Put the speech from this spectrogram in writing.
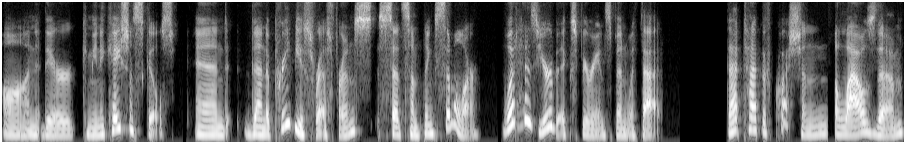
on their communication skills. And then a previous reference said something similar. What has your experience been with that? That type of question allows them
